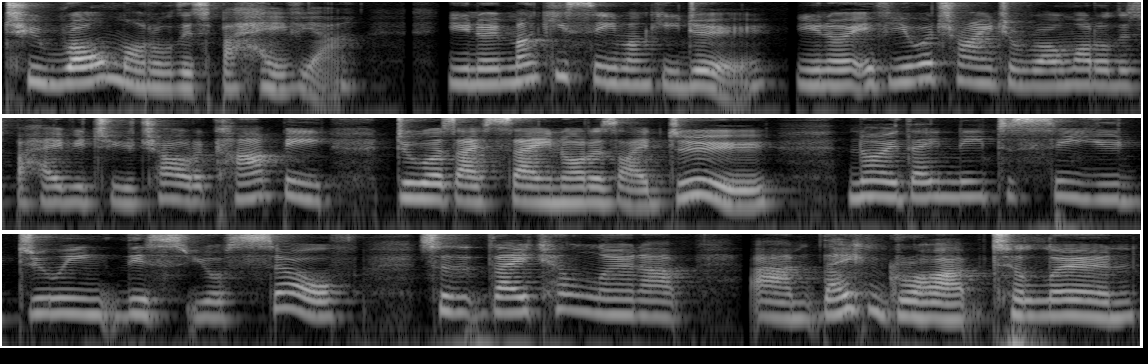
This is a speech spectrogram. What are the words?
to role model this behavior, you know, monkey see, monkey do. You know, if you are trying to role model this behavior to your child, it can't be do as I say, not as I do. No, they need to see you doing this yourself so that they can learn up, um, they can grow up to learn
